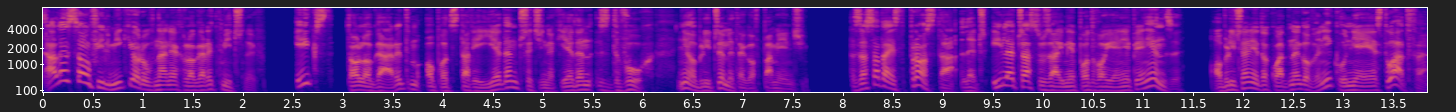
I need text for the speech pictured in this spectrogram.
ale są filmiki o równaniach logarytmicznych. x to logarytm o podstawie 1,1 z 2. Nie obliczymy tego w pamięci. Zasada jest prosta, lecz ile czasu zajmie podwojenie pieniędzy? Obliczenie dokładnego wyniku nie jest łatwe.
